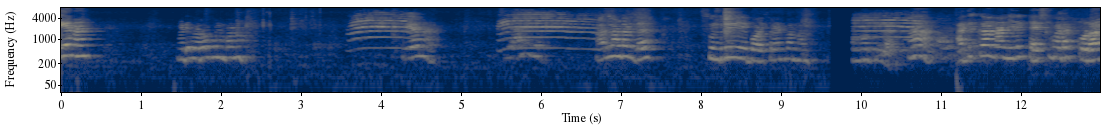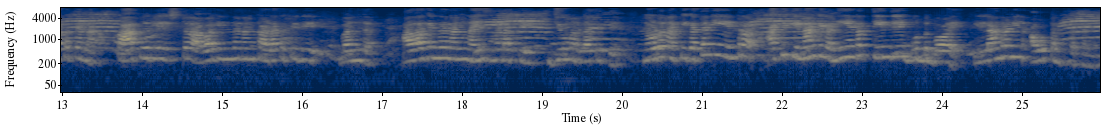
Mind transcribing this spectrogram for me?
ಏನ? ನಡಿ, ಹೊರಗೆ ಬಾಣ ಏನ? ಅಲ್ಲ ನೋಡಲ್ದ ಸುಂದ್ರಿ ಬಾಯ್ ಫ್ರೆಂಡ್ ಬಂದ ಅನ್ನೋದಿಲ್ಲ ಹಾ. ಅದಕ್ಕ ನಾನು ನಿನಗೆ ಟೆಸ್ಟ್ ಮಾಡಕ್ಕೆ ಕೊಡಾಕತ್ತೇನ. ಪಾಪ ಇರ್ಲಿ ಇಷ್ಟ ಅವಾಗಿಂದ ನಾನು ಕಾಡಾಕತ್ತಿದಿ ಬಂದ. ಅವಾಗಿಂದ ನಂಗೆ ನೈಸ್ ಮಾಡತ್ತಿ ಜೀವ ಮರ್ಗಾತೈತಿ ನೋಡೋಣ ಆಕಿ ಗತ ನೀ ಏನ್ರ ಆಕಿ ತಿನ್ನಂಗಿಲ್ಲ. ನೀ ಏನ್ರ ತಿಂದಿ ಗುಡ್ ಬಾಯ್ ಇಲ್ಲಾಂದ್ರ ನೀನು ಔಟ್ ಅಂತ ಹೇಳ್ತಾನೆ.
